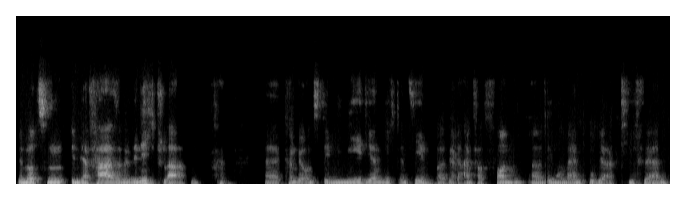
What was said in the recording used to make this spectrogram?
wir nutzen in der Phase, wenn wir nicht schlafen, äh, können wir uns den Medien nicht entziehen, weil wir einfach von äh, dem Moment, wo wir aktiv werden,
